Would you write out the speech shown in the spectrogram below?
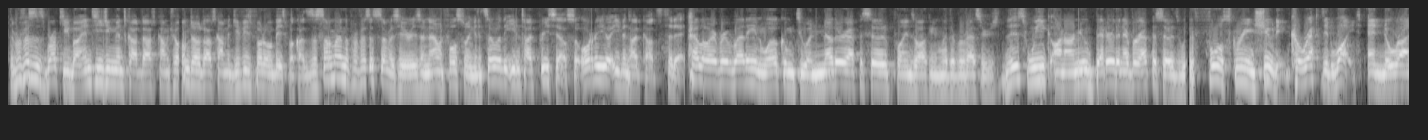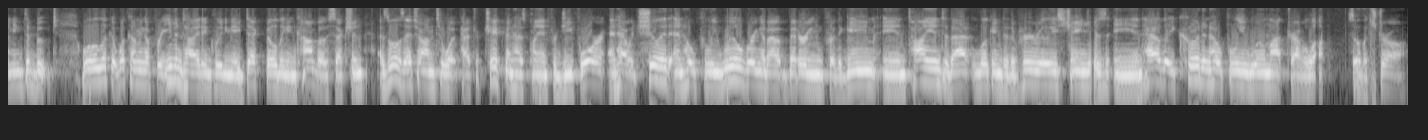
The Professor is brought to you by MTGMintCard.com, TrollandToad.com, and Jiffy's Photo and Baseball Cards. The Summer and the Professor's Summer Series are now in full swing, and so are the Eventide pre-sales, so order your Eventide cards today. Hello everybody, and welcome to another episode of Planeswalking with the Professors. This week on our new Better Than Ever episodes with full screen shooting, corrected white, and no rhyming to boot. We'll look at what's coming up for Eventide, including a deck building and combo section, as well as etch on to what Patrick Chapin has planned for G4, and how it should and hopefully will bring about bettering for the game, and tie into that, look into the pre-release changes, and how they could and hopefully will not travel up. So let's draw.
